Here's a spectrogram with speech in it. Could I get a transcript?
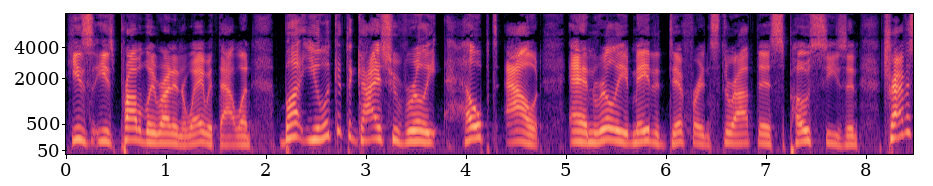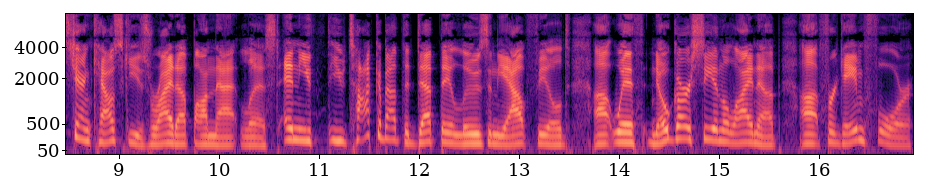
he's he's probably running away with that one. But you look at the guys who've really helped out and really made a difference throughout this postseason. Travis Jankowski is right up on that list. And you you talk about the depth they lose in the outfield uh, with no Garcia in the lineup uh, for Game Four,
